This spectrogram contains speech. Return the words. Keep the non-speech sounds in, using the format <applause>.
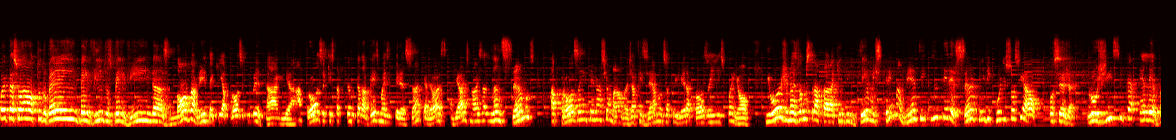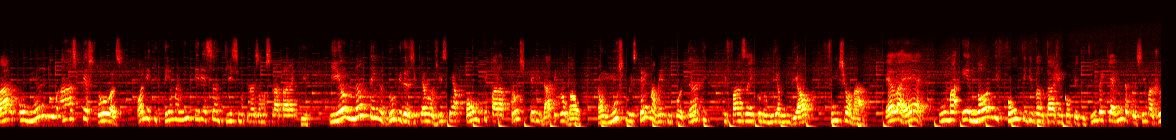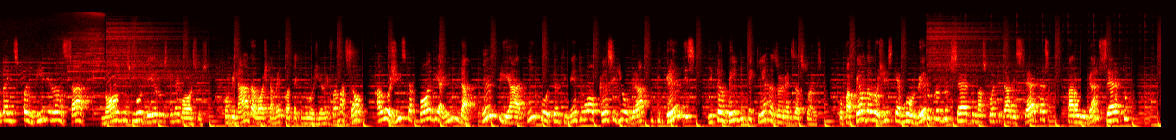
Oi, pessoal, tudo bem? Bem-vindos, bem-vindas novamente aqui à Prosa com Bretágia. A prosa que está ficando cada vez mais interessante. Aliás, aliás, nós lançamos a prosa internacional. Nós já fizemos a primeira prosa em espanhol. E hoje nós vamos tratar aqui de um tema extremamente interessante e de cunho social. Ou seja, logística é levar o mundo às pessoas. Olha que tema interessantíssimo que nós vamos tratar aqui. E eu não tenho dúvidas de que a logística é a ponte para a prosperidade global. É um músculo extremamente importante que faz a economia mundial funcionar. Ela é uma enorme fonte de vantagem competitiva e que ainda por cima ajuda a expandir e lançar novos modelos de negócios. Combinada, logicamente, com a tecnologia da informação, a logística pode ainda ampliar importantemente o alcance geográfico de grandes e também de pequenas organizações. O papel da logística é mover o produto certo nas quantidades certas para o lugar certo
